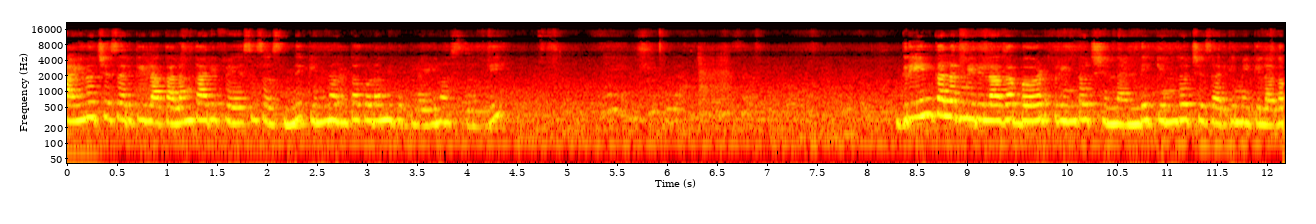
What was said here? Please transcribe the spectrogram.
పైన వచ్చేసరికి ఇలా కలంకారీ ఫేసెస్ వస్తుంది కింద అంతా కూడా మీకు ప్లెయిన్ వస్తుంది. గ్రీన్ కలర్ మీద ఇలాగా బర్డ్ ప్రింట్ వచ్చిందండి కింద వచ్చేసరికి మీకు ఇలాగా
